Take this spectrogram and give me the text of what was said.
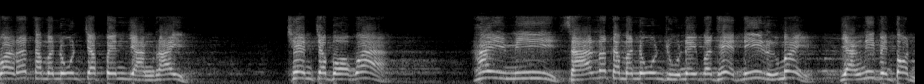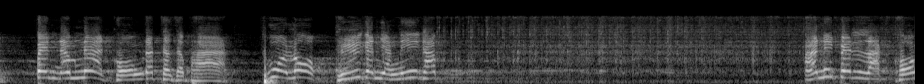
ว่ารัฐธรรมนูญจะเป็นอย่างไร เช่นจะบอกว่า ให้มีสารรัฐธรรมนูญอยู่ในประเทศนี้หรือไม่ อย่างนี้เป็นต้น เป็นอำนาจของรัฐสภา ทั่วโลกถือกันอย่างนี้ครับ อันนี้เป็นหลักของ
